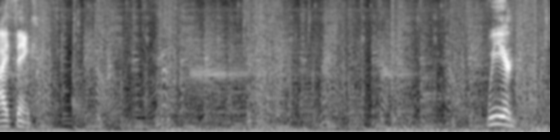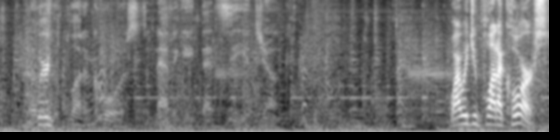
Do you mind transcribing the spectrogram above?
I think. Weird. But We're- to plot a course to navigate that sea of junk. Why would you plot a course?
